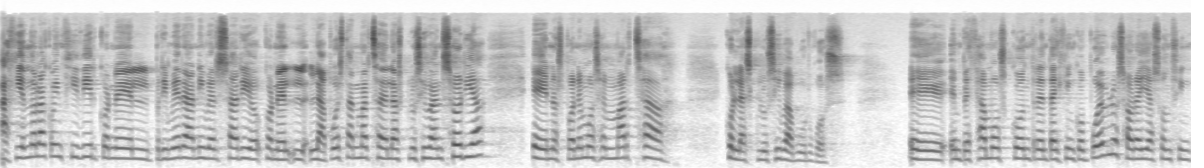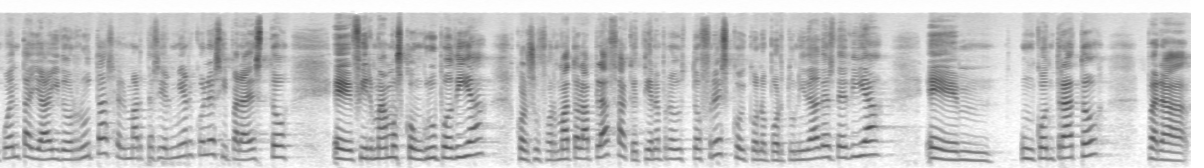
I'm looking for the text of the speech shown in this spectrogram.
haciéndola coincidir con el primer aniversario, con la puesta en marcha de la exclusiva en Soria, eh, nos ponemos en marcha con la exclusiva Burgos. Eh, empezamos con 35 pueblos, ahora ya son 50, ya hay dos rutas, el martes y el miércoles, y para esto firmamos con Grupo Día, con su formato La Plaza, que tiene producto fresco y con oportunidades de día, Em, un contrato para,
